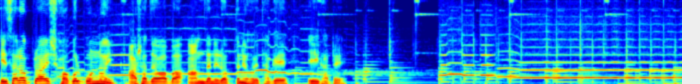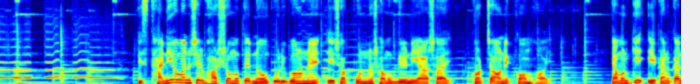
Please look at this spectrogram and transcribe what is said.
এছাড়াও প্রায় সকল পণ্যই আসা যাওয়া বা আমদানি রপ্তানি হয়ে থাকে এই ঘাটে। স্থানীয় মানুষের ভাষ্যমতে নৌ পরিবহনে এসব পণ্য সামগ্রী নিয়ে আসায় খরচা অনেক কম হয়। এমনকি এখানকার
